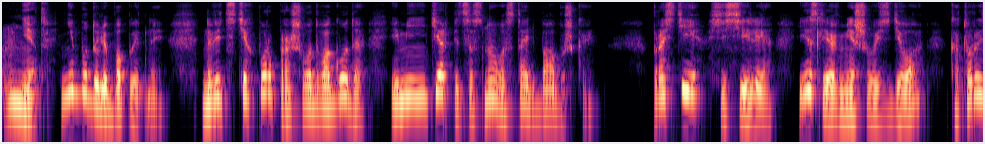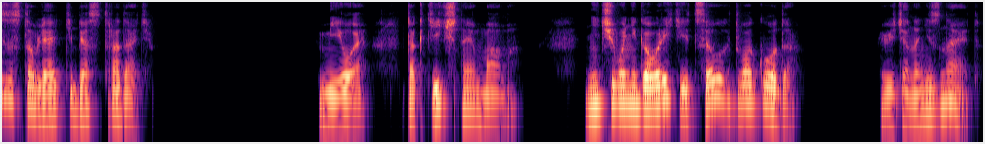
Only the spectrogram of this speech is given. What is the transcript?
Нет, не буду любопытной, но ведь с тех пор прошло два года, и мне не терпится снова стать бабушкой. Прости, Сесилия, если я вмешиваюсь в дела, которые заставляют тебя страдать. Милая, тактичная мама. Ничего не говорите ей целых два года. Ведь она не знает.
